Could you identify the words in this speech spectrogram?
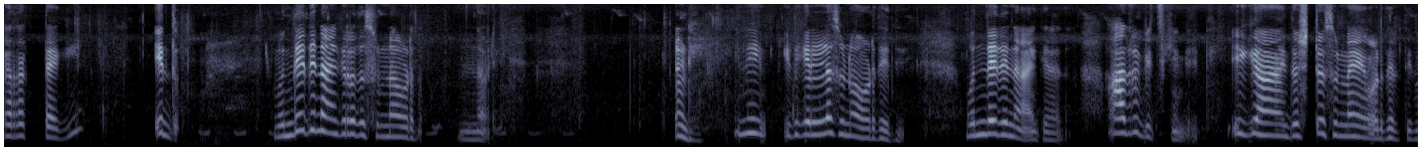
ಕರೆಕ್ಟಾಗಿ ಇದ್ದು. ಒಂದೇ ದಿನ ಆಗಿರೋದು ಸುಣ್ಣ ಹೊಡೆದು ನೋಡಿ. ನೋಡಿ, ಇನ್ನು ಇದಕ್ಕೆಲ್ಲ ಸುಣ್ಣ ಹೊಡೆದಿದ್ವಿ ಒಂದೇ ದಿನ ಆಗಿರೋದು. ಆದರೂ ಬಿಚ್ಕೊಂಡೈತಿ ಈಗ ಇದಷ್ಟು ಸುಣ್ಣ ಹೊಡೆದಿರ್ತೀವ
